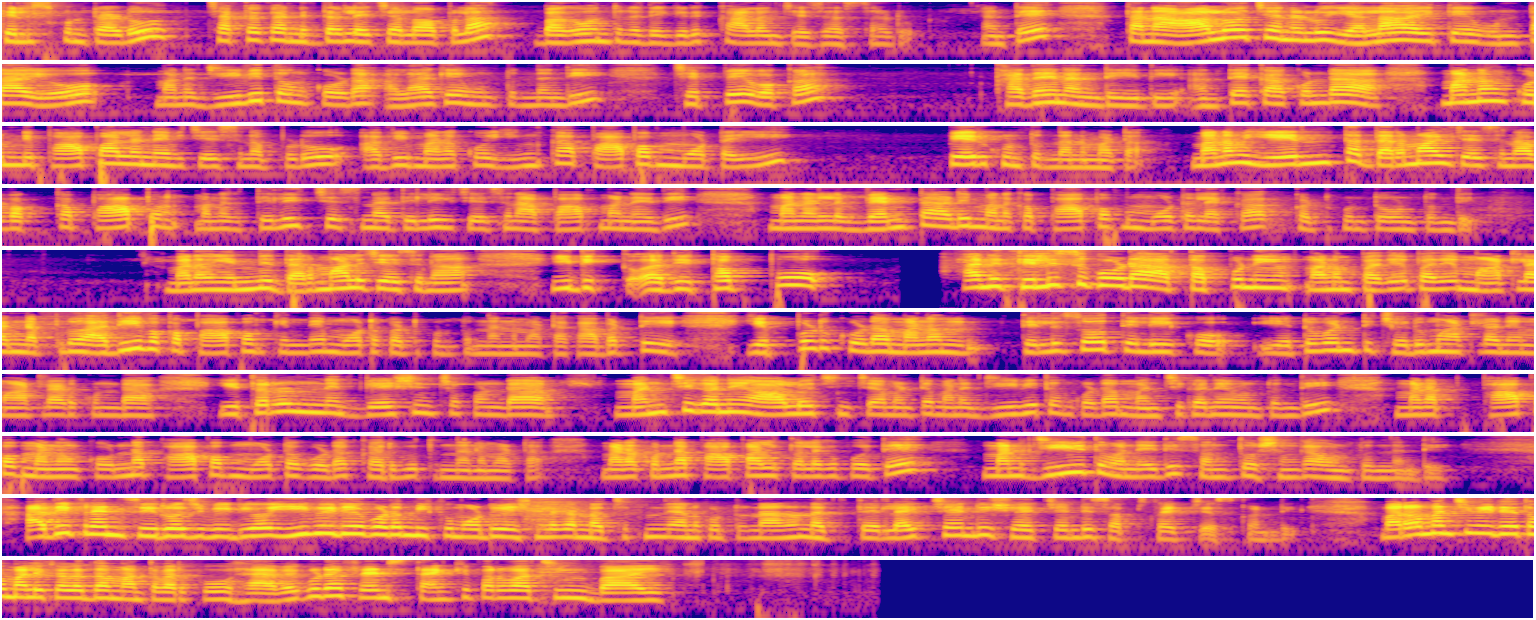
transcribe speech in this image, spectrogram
తెలుసుకుంటాడు చక్కగా నిద్ర లేచే లోపల భగవంతుని దగ్గరికి కాలం చేసేస్తాడు. అంటే తన ఆలోచనలు ఎలా అయితే ఉంటాయో మన జీవితం కూడా అలాగే ఉంటుందండి. చెప్పే ఒక కథేనండి ఇది. అంతేకాకుండా మనం కొన్ని పాపాలు అనేవి చేసినప్పుడు అవి మనకు ఇంకా పాపం మూటయి పేరుకుంటుందన్నమాట. మనం ఎంత ధర్మాలు చేసినా ఒక్క పాపం మనకు తెలియచేసినా తెలియచేసిన ఆ పాపం అనేది మనల్ని వెంటాడి మనకు పాపపు మూట లెక్క కట్టుకుంటూ ఉంటుంది. మనం ఎన్ని ధర్మాలు చేసినా ఇది అది తప్పు అని తెలిసి కూడా ఆ తప్పుని మనం పదే పదే మాట్లాడినప్పుడు అది ఒక పాపం కిందే మూట కట్టుకుంటుందన్నమాట. కాబట్టి ఎప్పుడు కూడా మనం తెలుసో తెలియకో ఎటువంటి చెడు మాటలనే మాట్లాడకుండా ఇతరులని ద్వేషించకుండా మంచిగానే ఆలోచించామంటే మన జీవితం కూడా మంచిగానే ఉంటుంది. మన పాప మనకున్న పాప మూట కూడా కరుగుతుందన్నమాట. మనకున్న పాపాలు తొలగిపోతే మన జీవితం అనేది సంతోషంగా ఉంటుందండి. అది ఫ్రెండ్స్ ఈరోజు వీడియో. ఈ వీడియో కూడా మీకు మోటివేషనల్గా నచ్చుతుంది అనుకుంటున్నాను. నచ్చితే లైక్ చేయండి షేర్ చేయండి సబ్స్క్రైబ్ చేసుకోండి. మరో మంచి వీడియోతో మళ్ళీ కలుద్దాం. అంతవరకు have a good friends. Thank you for watching. Bye.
